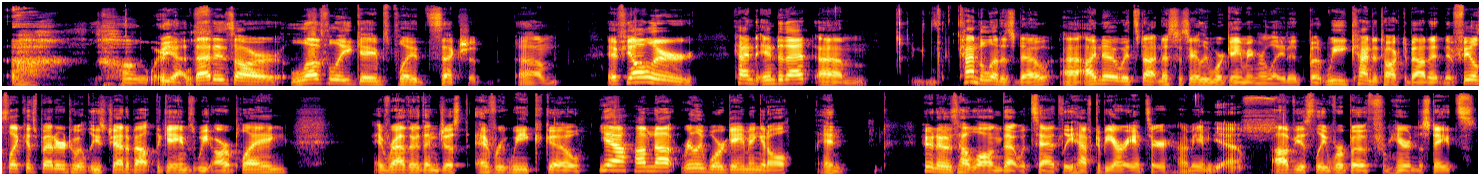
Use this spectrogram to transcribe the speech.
Oh hung But yeah, that is our lovely games played section. Um, if y'all are kind of into that, um, kind of let us know. Uh, I know it's not necessarily wargaming related, but we kind of talked about it, and it feels like it's better to at least chat about the games we are playing eh, rather than just every week go, yeah, I'm not really wargaming at all. And who knows how long that would sadly have to be our answer. I mean, Yeah. obviously we're both from here in the states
